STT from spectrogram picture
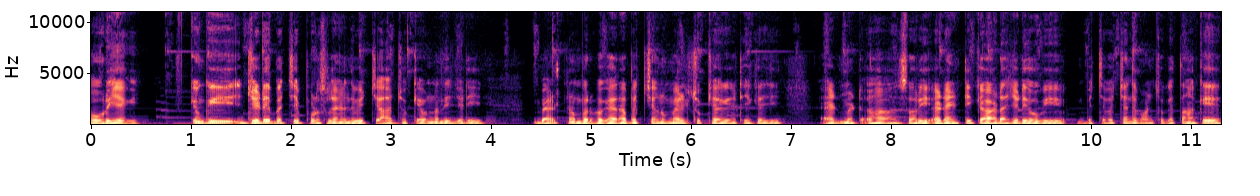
ਹੋ ਰਹੀ ਹੈਗੀ। ਕਿਉਂਕਿ ਜਿਹੜੇ ਬੱਚੇ ਪੁਲਿਸ ਲਾਈਨ ਦੇ ਵਿੱਚ ਆ ਚੁੱਕੇ ਉਹਨਾਂ ਦੀ ਜਿਹੜੀ ਬੈਲਟ ਨੰਬਰ ਵਗੈਰਾ ਬੱਚਿਆਂ ਨੂੰ ਮਿਲ ਚੁੱਕਿਆ ਗਿਆ ਠੀਕ ਹੈ ਜੀ। ਐਡਮਿਟ ਸੌਰੀ ਆਇਡੈਂਟੀ ਕਾਰਡ ਆ ਜਿਹੜੇ ਉਹ ਵੀ ਵਿੱਚ ਬੱਚਿਆਂ ਦੇ ਬਣ ਚੁੱਕੇ, ਤਾਂ ਕਿ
